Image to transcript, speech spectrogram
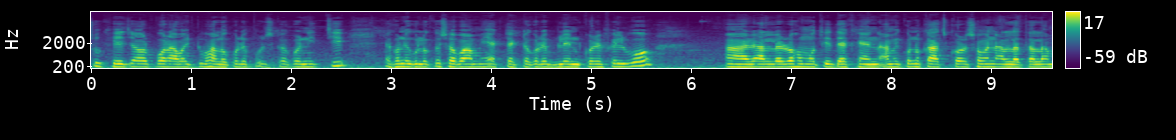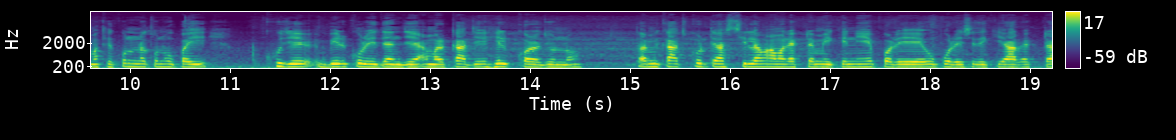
শুকিয়ে যাওয়ার পর আবার একটু ভালো করে পরিষ্কার করে নিচ্ছি। এখন এগুলোকে সব আমি একটা একটা করে ব্লেন্ড করে ফেলব। আর আল্লাহর রহমতে দেখেন, আমি কোনো কাজ করার সময় আল্লাহ তালা আমাকে কোনো না কোনো উপায় খুঁজে বের করে দেন যে আমার কাজে হেল্প করার জন্য। তো আমি কাজ করতে আসছিলাম আমার একটা মেয়েকে নিয়ে। পরে উপরে এসে দেখি আর একটা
